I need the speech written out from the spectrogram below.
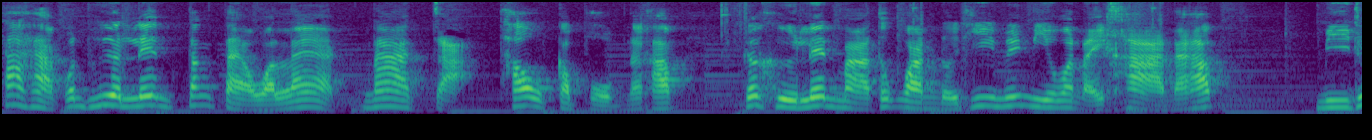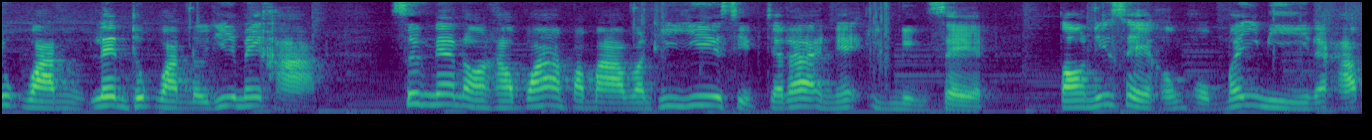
ถ้าหากเพื่อนๆเล่นตั้งแต่วันแรกน่าจะเท่ากับผมนะครับ ก็คือเล่นมาทุกวันโดยที่ไม่มีวันไหนขาดนะครับ มีทุกวันเล่นทุกวันโดยที่ไม่ขาด ซึ่งแน่นอนครับว่าประมาณวันที่ 20 จะได้อันนี้อีก 1 เศษ ตอนนี้เศษของผมไม่มีนะครับ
